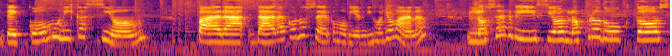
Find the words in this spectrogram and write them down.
de comunicación para dar a conocer, como bien dijo Giovanna, los servicios, los productos,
